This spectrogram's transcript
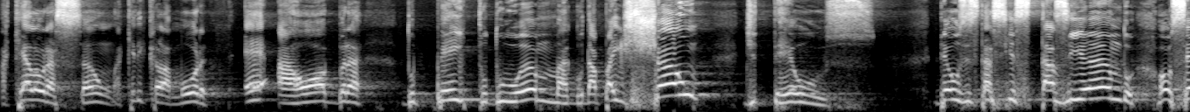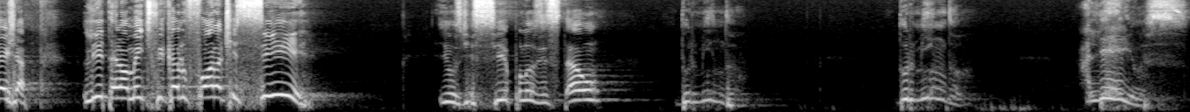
Aquela oração, aquele clamor é a obra do peito, do âmago, da paixão de Deus. Deus está se extasiando, ou seja, literalmente ficando fora de si. E os discípulos estão dormindo. Dormindo. Alheios.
